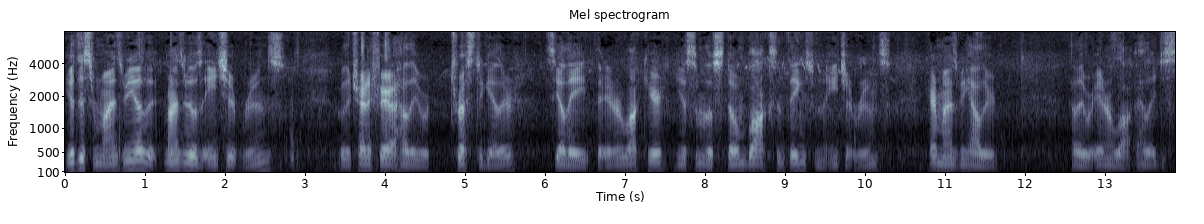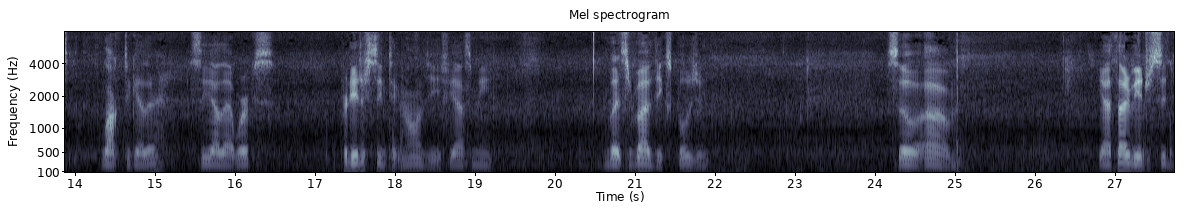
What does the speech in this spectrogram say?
You know this reminds me of? It reminds me of those ancient runes where they're trying to figure out how they were trussed together. See how they they interlock here? You know some of those stone blocks and things from the ancient ruins. Kind of reminds me how they're how they were interlocked, how they just locked together. See how that works? Pretty interesting technology, if you ask me. But it survived the explosion. So, um, yeah, I thought it'd be interested.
